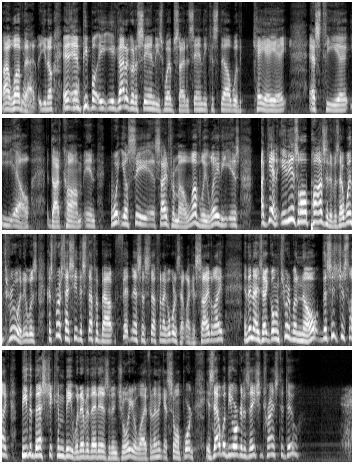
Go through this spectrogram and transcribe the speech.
I love Yeah. that. You know, and, and people, you got to go to Sandy's website. It's Sandy Kastel with K A A S T E L dot com. And what you'll see, aside from a lovely lady, is again, it is all positive. As I went through it, it was because first I see the stuff about fitness and stuff, and I go, "What is that? Like a sidelight?" And then as I going through it, I'm going, "No, this is just like be the best you can be, whatever that is, and enjoy your life." And I think that's so important. Is that what the organization tries to do?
